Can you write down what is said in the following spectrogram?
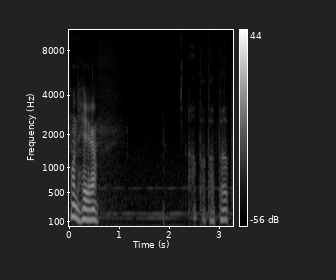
One here. Up, up, up, up.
